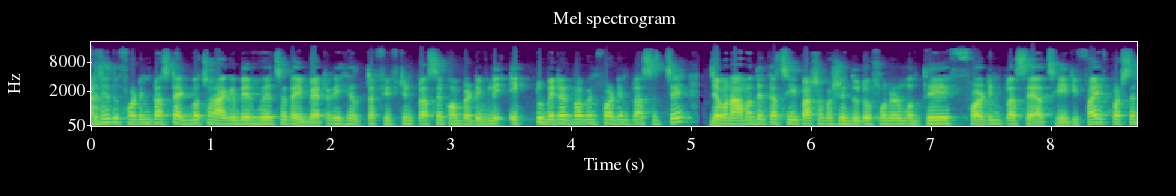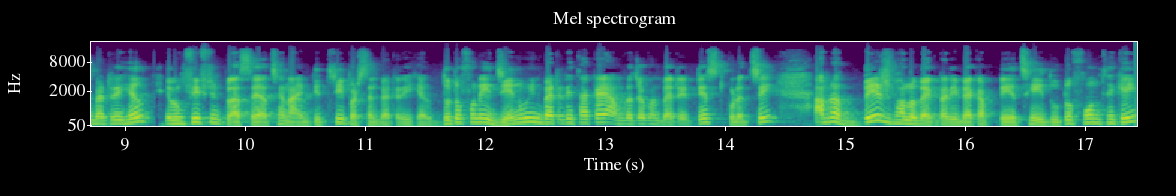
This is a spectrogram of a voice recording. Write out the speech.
আর যেহেতু ফোরটিন প্লাসটা এক বছর আগে বের হয়েছে, তাই ব্যাটারি হেলথটা ফিফটিন প্লাসে কম্পারেটিভলি একটু বেটার পাবেন ফোরটিন প্লাসের চেয়ে। যেমন আমাদের কাছে এই পাশাপাশি দুটো ফোনের মধ্যে ফোরটিন প্লাসে আছে eighty five percent battery health এবং ফিফটিন প্লাসে আছে ninety three percent battery health দুটো ফোনেই জেনুইন ব্যাটারি থাকায় আমরা যখন ব্যাটারি টেস্ট করেছি, আমরা বেশ ভালো ব্যাটারি ব্যাকআপ পেয়েছি এই দুটো ফোন থেকেই।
